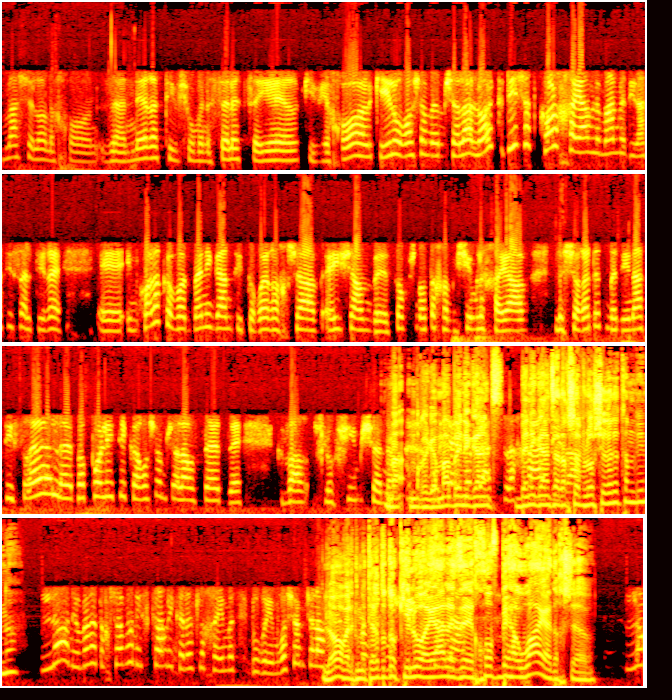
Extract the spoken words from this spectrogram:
מה שלא נכון זה הנרטיב שהוא מנסה לצייר, כביכול, כאילו ראש הממשלה לא הקדיש את כל חייו למען מדינת ישראל. תראה, אה, עם כל הכבוד, בני גנץ התעורר עכשיו, אי שם בסוף שנות החמישים לחייו, לשרת את מדינת ישראל אה, בפוליטיקה. ראש הממשלה עושה את זה כבר שלושים שנה. מה, רגע, מה בני גנץ, בני גנץ עד עכשיו לא שירת את המדינה? לא, אני אומרת, עכשיו הוא נזכר להיכנס לחיים הציבוריים. ראש הממשלה... לא, אבל את מתארת אותו כאילו היה על איזה חוף בהוואי עד עכשיו. לא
